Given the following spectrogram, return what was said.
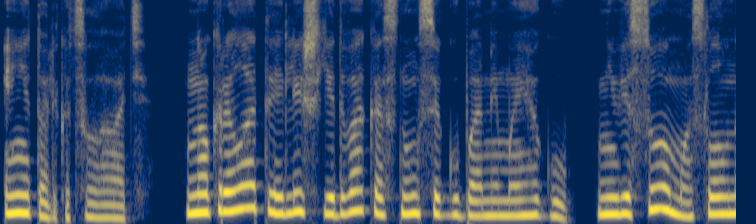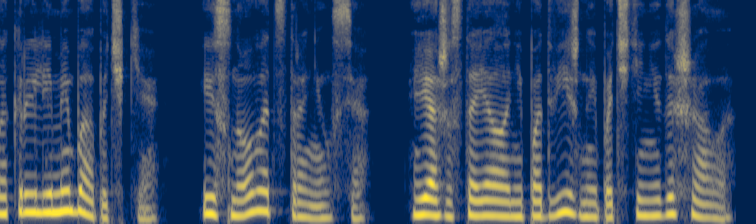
И не только целовать. Но крылатый лишь едва коснулся губами моих губ, невесомо, словно крыльями бабочки, и снова отстранился. Я же стояла неподвижно и почти не дышала.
